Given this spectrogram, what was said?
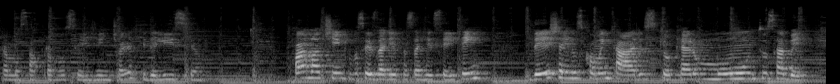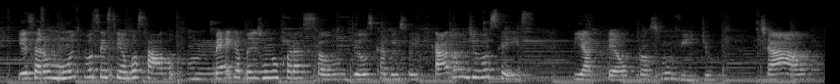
pra mostrar pra vocês, gente. Olha que delícia! Qual a notinha que vocês dariam pra essa receita, hein? Deixa aí nos comentários que eu quero muito saber. E eu espero muito que vocês tenham gostado. Um mega beijo no coração. Deus que abençoe cada um de vocês. E até o próximo vídeo. Tchau!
